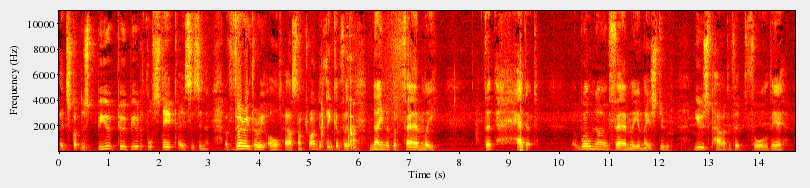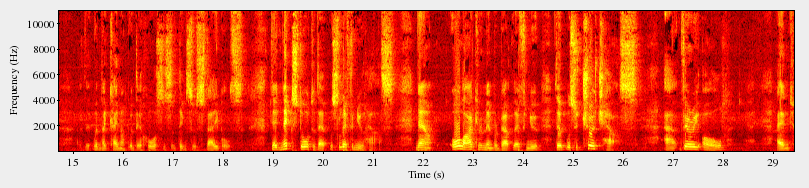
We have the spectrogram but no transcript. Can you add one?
it's got this be- two beautiful staircases in it, a very very old house. I'm trying to think of the name of the family that had it, a well-known family, and they used to use part of it for their when they came up with their horses and things for stables. Then next door to that was Le Fanu House. Now, all I can remember about Le Fanu, that was a church house, uh, very old, and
